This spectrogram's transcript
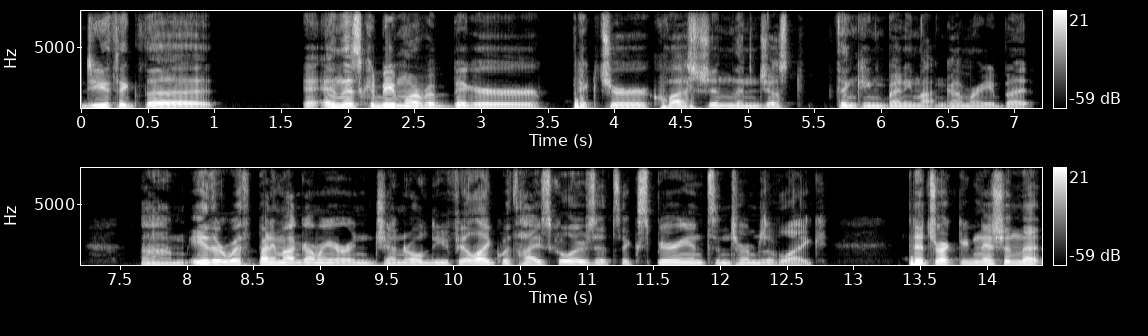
Do you think the and this could be more of a bigger picture question than just thinking Benny Montgomery, but um, either with Benny Montgomery or in general, do you feel like with high schoolers it's experience in terms of like pitch recognition that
